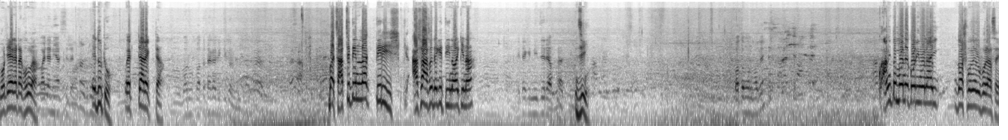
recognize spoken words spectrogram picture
বটিয়াঘাটা খুলনা। কয়টা এই দুটো ও একটা আর একটা। গরু কত টাকা বিক্রি করবেন? বা চাচ্ছে তিন লাখ তিরিশ। আশা আছে দেখি তিন হয় কিনা। এটা কি নিজের আপনার? জি। কত মন হবে? আমি তো মনে করি মনে হয় দশ মনের উপরে আছে।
